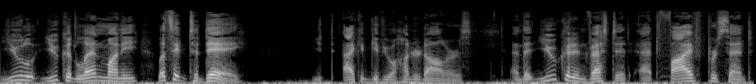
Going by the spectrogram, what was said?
you you could lend money. Let's say today, you, I could give you hundred dollars, and that you could invest it at five percent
